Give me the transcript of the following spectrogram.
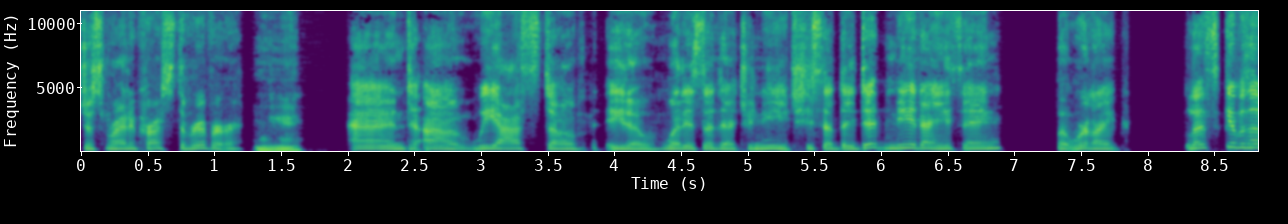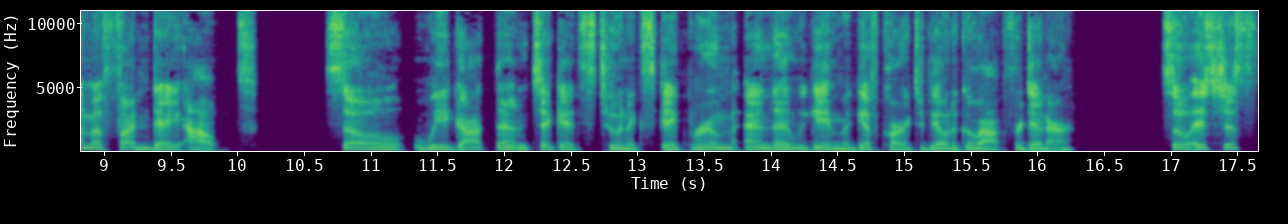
just right across the river. Mm-hmm. And uh, we asked, uh, you know, what is it that you need? She said they didn't need anything, but we're like, let's give them a fun day out. So we got them tickets to an escape room and then we gave them a gift card to be able to go out for dinner. So it's just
